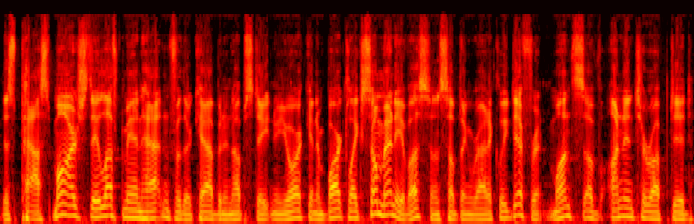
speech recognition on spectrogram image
this past March, they left Manhattan for their cabin in upstate New York and embarked, like so many of us, on something radically different months of uninterrupted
